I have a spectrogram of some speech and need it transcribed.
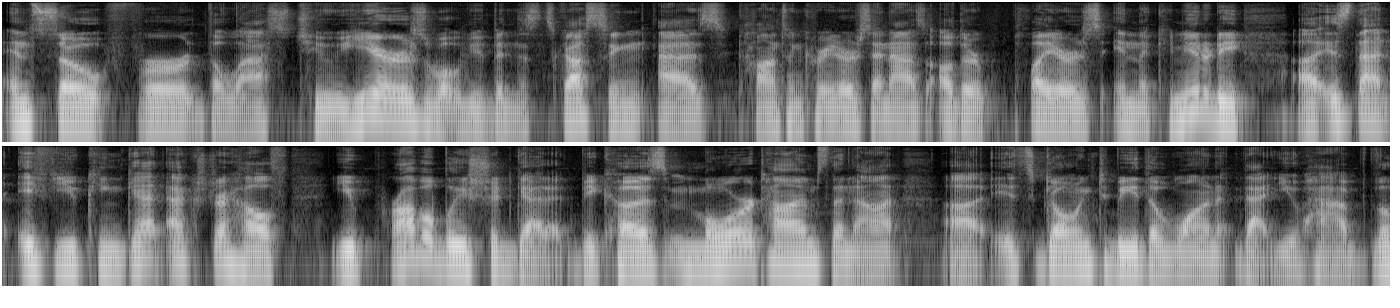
And and so for the last two years what we've been discussing as content creators and as other players in the community uh, is that if you can get extra health you probably should get it because more times than not uh, it's going to be the one that you have the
